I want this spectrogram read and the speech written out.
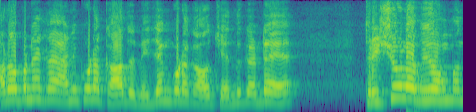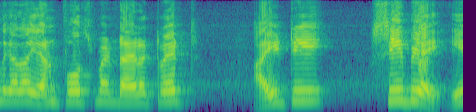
ఆరోపణే అని కూడా కాదు నిజం కూడా కావచ్చు. ఎందుకంటే త్రిశూల వ్యూహం ఉంది కదా ఎన్ఫోర్స్మెంట్ డైరెక్టరేట్ ఐటీ సిబిఐ. ఈ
